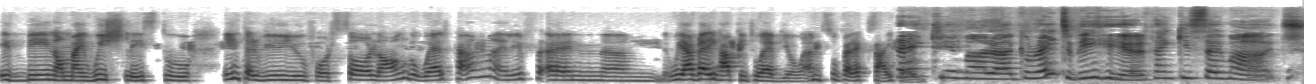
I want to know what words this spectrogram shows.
it's been on my wish list to interview you for so long. Welcome, Elif, and um, we are very happy to have you. I'm super excited. Thank you, Mara. Great to be here. Thank you so much.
